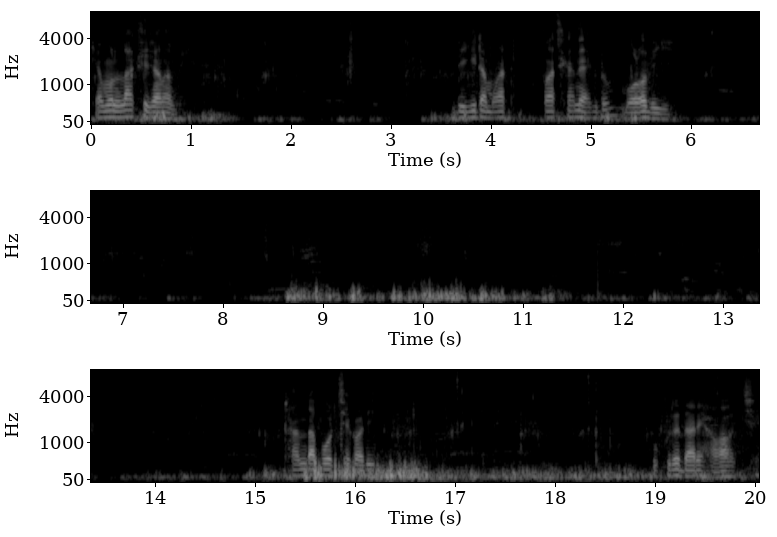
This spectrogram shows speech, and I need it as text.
কেমন লাগছে জানাবে? দিঘিটা মাঠ মাঝখানে একদম বড় দিঘি। ঠান্ডা পড়ছে কদিন। পুকুরে দাঁড়ে হাওয়া হচ্ছে।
